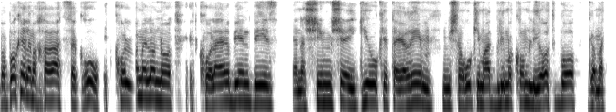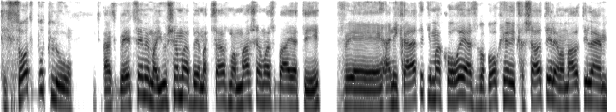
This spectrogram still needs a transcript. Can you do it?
בבוקר למחרת סגרו את כל המלונות, את כל ה-Airbnb's, אנשים שהגיעו כתיירים נשארו כמעט בלי מקום להיות בו, גם הטיסות בוטלו, אז בעצם הם היו שם במצב ממש ממש בעייתי, ואני קלטתי מה קורה, אז בבוקר התקשרתי אליהם, אמרתי להם,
